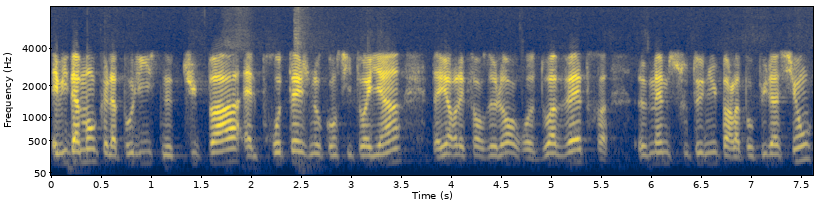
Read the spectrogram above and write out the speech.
Évidemment que la police ne tue pas, elle protège nos concitoyens. D'ailleurs, les forces de l'ordre doivent être eux-mêmes soutenus par la population.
